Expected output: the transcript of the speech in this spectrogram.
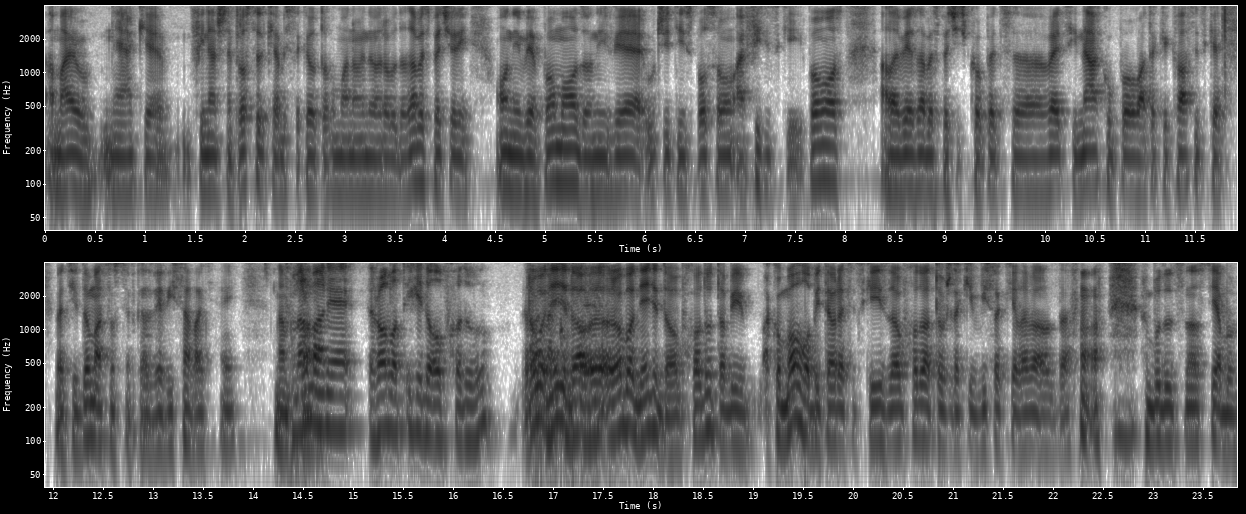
a majú nejaké finančné prostriedky, aby sa takéhoto humanoidného robota zabezpečili. On im vie pomôcť, on ich vie určitým spôsobom aj fyzicky pomôcť, ale vie zabezpečiť kopec eh, vecí, nákupov a také klasické veci v domácnosti, napríklad vie vysávať. Hej. Normálne robot ide do obchodu, Robot nejde, do, robot nejde do obchodu, to by, ako mohol by teoreticky ísť do obchodu a to už taký vysoký level v budúcnosti, alebo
